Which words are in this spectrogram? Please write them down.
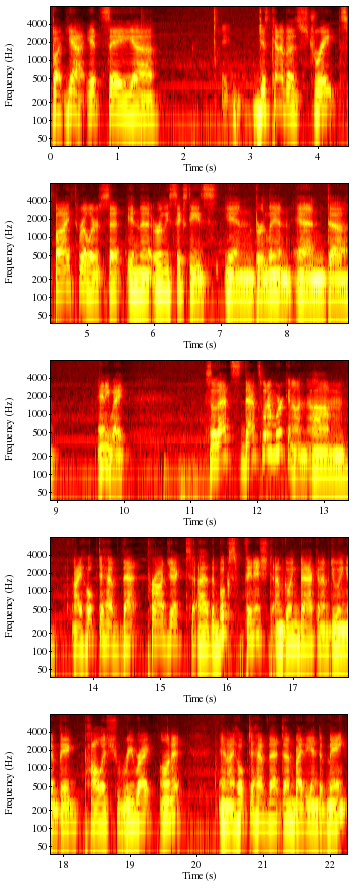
but yeah, it's a uh, just kind of a straight spy thriller set in the early '60s in Berlin. And uh, anyway, so that's that's what I'm working on. Um, I hope to have that project. Uh, the book's finished. I'm going back and I'm doing a big polish rewrite on it, and I hope to have that done by the end of May.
